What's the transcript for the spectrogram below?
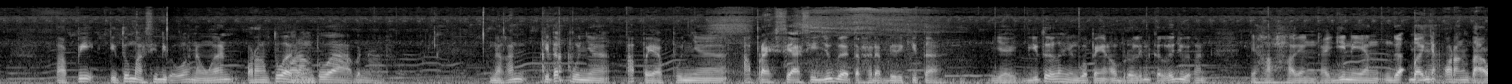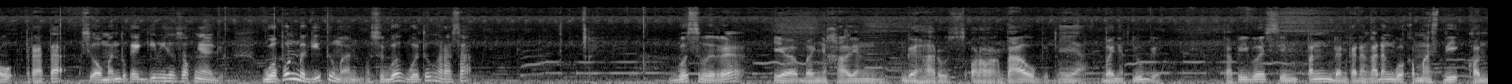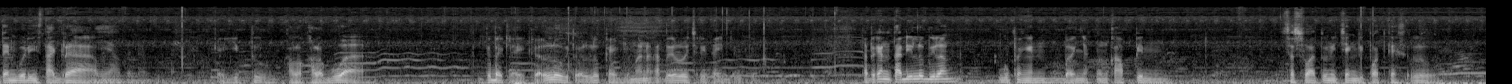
Tapi itu masih di bawah naungan orang tua orang dong. tua benar Nah kan kita punya apa ya punya apresiasi juga terhadap diri kita. Ya gitulah yang gue pengen obrolin ke lo juga kan. Ya hal-hal yang kayak gini yang nggak banyak orang tahu ternyata si Oman tuh kayak gini sosoknya gitu. Gue pun begitu man. Maksud gue gue tuh ngerasa gue sebenarnya ya banyak hal yang nggak harus orang-orang tahu gitu. Iya. Banyak juga. Tapi gue simpen dan kadang-kadang gue kemas di konten gue di Instagram iya benar kayak gitu kalau kalau gua itu baik lagi ke lu gitu lu kayak gimana kata lu ceritain juga tapi kan tadi lu bilang gue pengen banyak ngungkapin sesuatu nih ceng di podcast lu.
